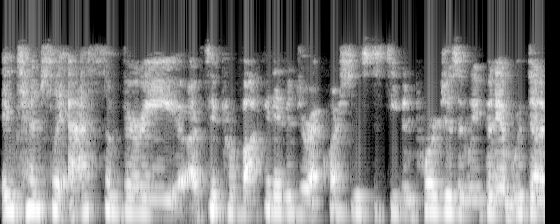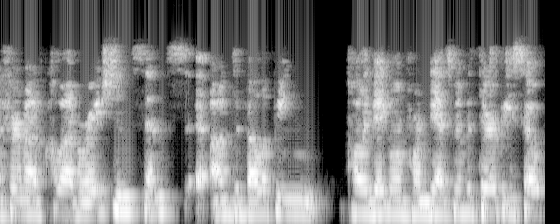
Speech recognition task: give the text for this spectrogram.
intentionally asked some very, I'd say, provocative and direct questions to Stephen Porges, and we've been able, we've done a fair amount of collaboration since uh, on developing polyvagal informed dance movement therapy. So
